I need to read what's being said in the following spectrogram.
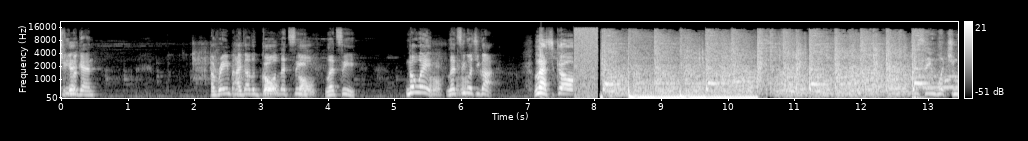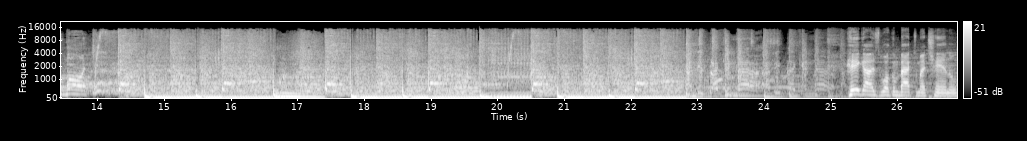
Team get? again. A rainbow. I got a gold. Gold, Let's see. gold. Let's see. No way. Hold on, Let's hold see on. what you got. Let's go. This ain't what you want. Hey guys, welcome back to my channel.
